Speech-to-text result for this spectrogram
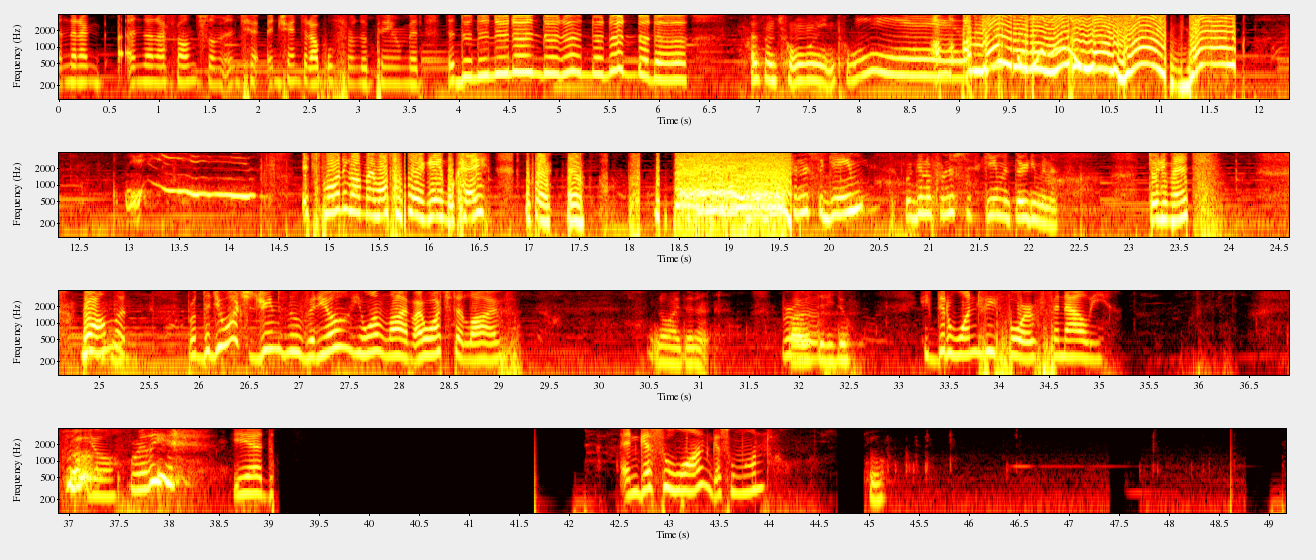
And then I and then I found some encha enchanted apples from the pyramid. That's some time, please. I'm, I'm it's loading on my multiplayer game, okay? Okay. Uh, We're gonna finish the game. We're gonna finish this game in 30 minutes. 30 minutes. Bro, I'm a, Bro, did you watch Dream's new video? He went live. I watched it live. No, I didn't. Why, Bro, what did he do? he did 1v4 finale. Yo. Really? Yeah. And guess who won? Guess who won? Who?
